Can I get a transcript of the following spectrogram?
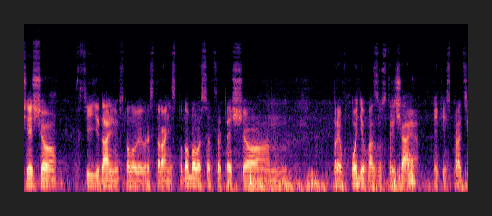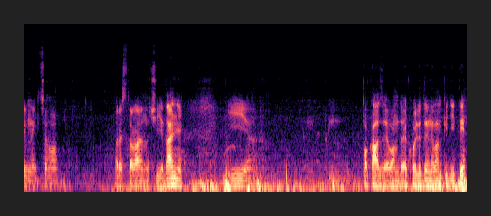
Ще що в цій їдальні в столовій в ресторані сподобалося, це те, що при вході вас зустрічає якийсь працівник цього ресторану чи їдальні і показує вам, до якої людини вам підійти.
